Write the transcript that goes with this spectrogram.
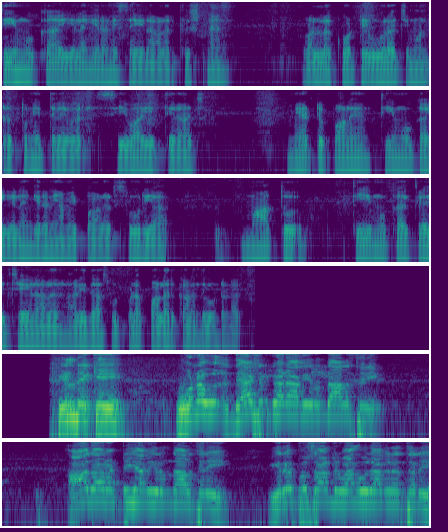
திமுக இளைஞரணி செயலாளர் கிருஷ்ணன், வல்லக்கோட்டை ஊராட்சி மன்ற துணைத் தலைவர் சிவா எத்திராஜ், மேட்டுப்பாளையம் திமுக இளைஞரணி அமைப்பாளர் சூர்யா, மாத்தூர் திமுக கிளை கிளைச் செயலாளர் ஹரிதாஸ் உட்பட பலர் கலந்து கொண்டனர். இன்றைக்கு உணவு ரேஷன் கார்டாக இருந்தாலும் சரி ஆதார் அட்டையாக இருந்தாலும் சரி இறப்பு சான்று வாங்குவதாக இருந்தாலும் சரி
